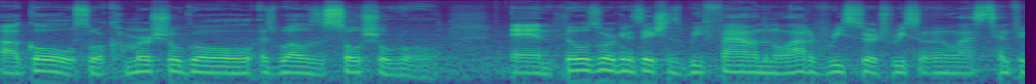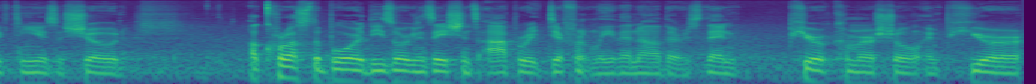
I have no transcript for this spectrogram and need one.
uh, goals: so a commercial goal as well as a social goal. And those organizations we found in a lot of research recently in the last 10, 15 years has showed across the board, these organizations operate differently than others, than pure commercial and pure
